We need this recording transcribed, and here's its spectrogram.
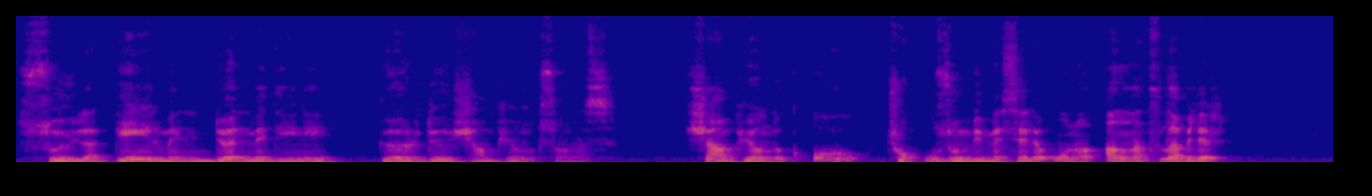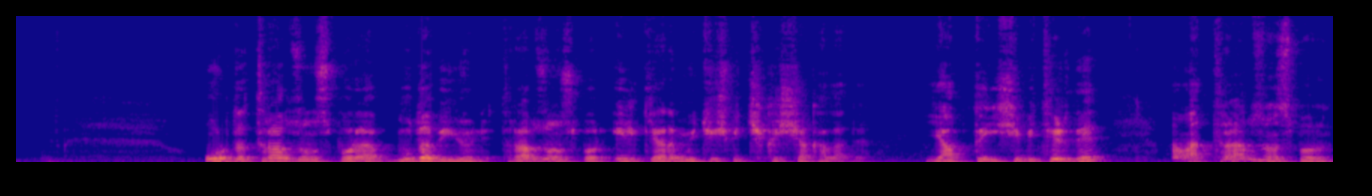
suyla değirmenin dönmediğini gördü şampiyonluk sonrası. Şampiyonluk o çok uzun bir mesele. Onu anlatılabilir. Orada Trabzonspor'a bu da bir yönü. Trabzonspor ilk yarı müthiş bir çıkış yakaladı. Yaptı, işi bitirdi. Ama Trabzonspor'un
